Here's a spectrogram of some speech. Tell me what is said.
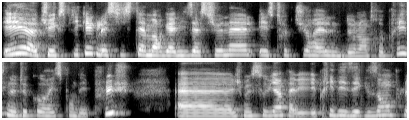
et euh, tu expliquais que le système organisationnel et structurel de l'entreprise ne te correspondait plus. Euh, je me souviens, tu avais pris des exemples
